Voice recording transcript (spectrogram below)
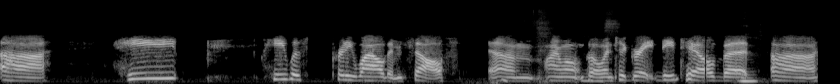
uh, he he was pretty wild himself. Um, I won't go into great detail, but uh,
